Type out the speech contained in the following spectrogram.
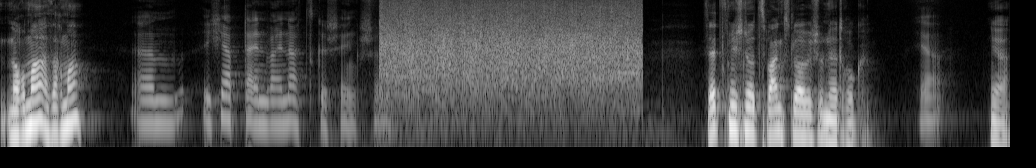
nochmal, sag mal. Ähm, ich habe dein Weihnachtsgeschenk schon. Setzt mich nur zwangsläufig unter Druck. Ja. Ja.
